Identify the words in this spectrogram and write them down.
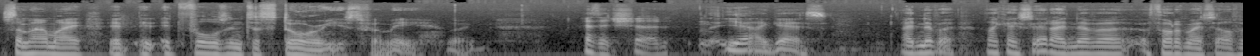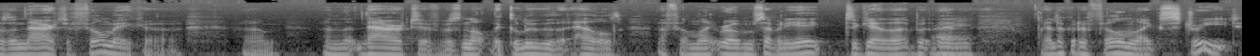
Somehow my, it, it, it falls into stories for me. Like, As it should. yeah, I guess. I'd never, like I said, I'd never thought of myself as a narrative filmmaker. Um, and that narrative was not the glue that held a film like Rome 78 together. But then I look at a film like Street,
